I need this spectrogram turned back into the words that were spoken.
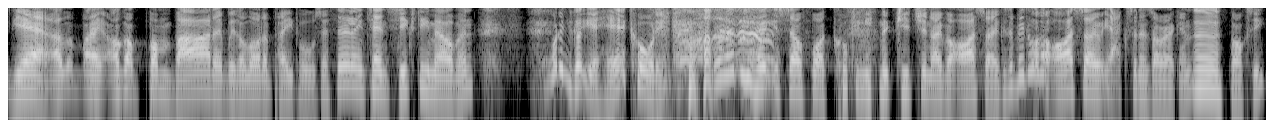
yeah, I, I got bombarded with a lot of people. So 13, 10, 60 Melbourne. What have you got your hair caught in? what have you hurt yourself by cooking in the kitchen over ISO? Because there's been a lot of ISO accidents, I reckon, mm. Boxy.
